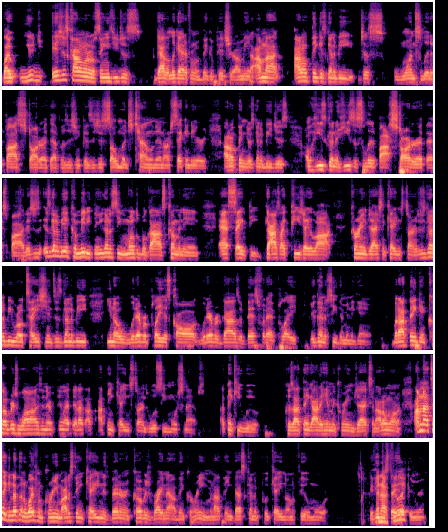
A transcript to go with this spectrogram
like you. It's just kind of one of those things. You just got to look at it from a bigger picture. I mean, I'm not. I don't think it's going to be just one solidified starter at that position because it's just so much talent in our secondary. I don't think there's going to be just oh he's gonna he's a solidified starter at that spot. It's just, it's going to be a committee thing. You're going to see multiple guys coming in at safety, guys like PJ Locke Kareem Jackson, Caden Sterns. There's going to be rotations. It's going to be, you know, whatever play is called, whatever guys are best for that play, you're going to see them in the game. But I think in coverage wise and everything like that, I, I think Caden Sterns will see more snaps. I think he will. Because I think out of him and Kareem Jackson, I don't want to. I'm not taking nothing away from Kareem. I just think Caden is better in coverage right now than Kareem. And I think that's going to put Caden on the field more. If he and can I stay feel healthy, like, man.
